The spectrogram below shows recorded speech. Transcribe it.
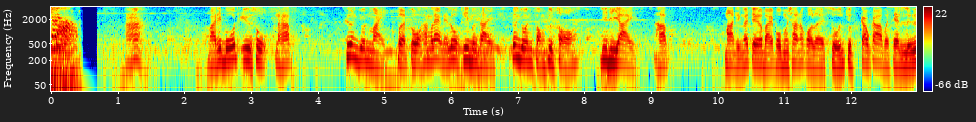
ชอบอะมาที่บูธอิลสุนะครับ เครื่องยนต์ใหม่ เปิดตัวครั้งแรกในโลกที่เมืองไทย เครื่องยนต์ 2.2 DDI นะครับ มาถึงก็เจอใบโปรโมชั่นแล้วก่อนเลย 0.99%หรือ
